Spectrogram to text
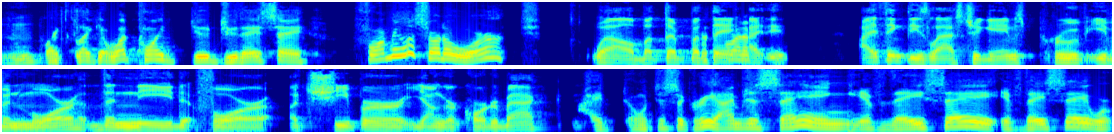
Mm-hmm. Like, like at what point do do they say formula sort of worked? Well, but but they, I, I think these last two games prove even more the need for a cheaper, younger quarterback. I don't disagree. I'm just saying if they say if they say we're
